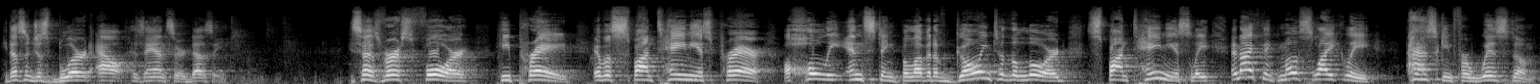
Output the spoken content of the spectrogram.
He doesn't just blurt out his answer, does he? He says, verse 4, he prayed. It was spontaneous prayer, a holy instinct, beloved, of going to the Lord spontaneously, and I think most likely asking for wisdom,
